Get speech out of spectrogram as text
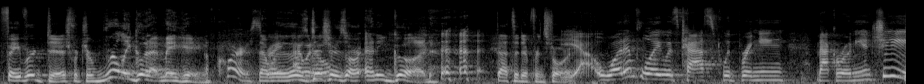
favorite dish, which you're really good at making. Of course, Now, right? whether those would hope. dishes are any good, that's a different story. Yeah, one employee was tasked with bringing macaroni and cheese.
